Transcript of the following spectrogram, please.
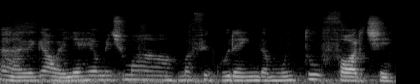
Ah, legal. Ele é realmente uma, uma figura ainda muito forte,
